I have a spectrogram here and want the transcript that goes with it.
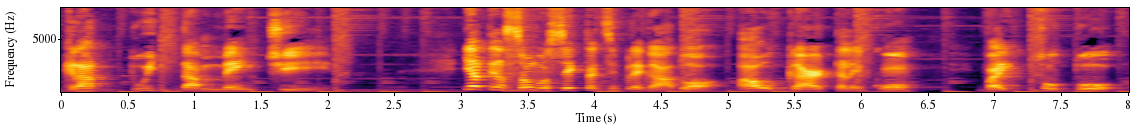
gratuitamente. E atenção você que está desempregado, ó, Algar Telecom vai soltou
